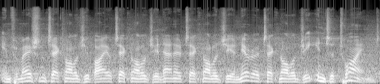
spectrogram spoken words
information technology, biotechnology, nanotechnology, and neurotechnology intertwined,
